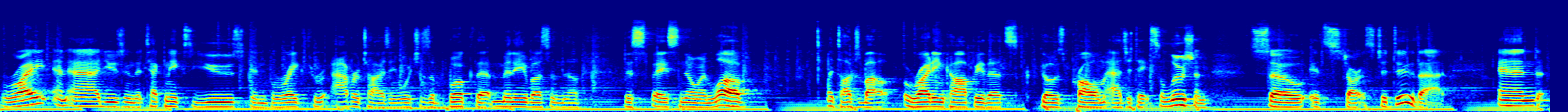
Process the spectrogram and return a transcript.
write an ad using the techniques used in Breakthrough Advertising, which is a book that many of us in the, this space know and love. It talks about writing copy that goes problem, agitate, solution. So it starts to do that. And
